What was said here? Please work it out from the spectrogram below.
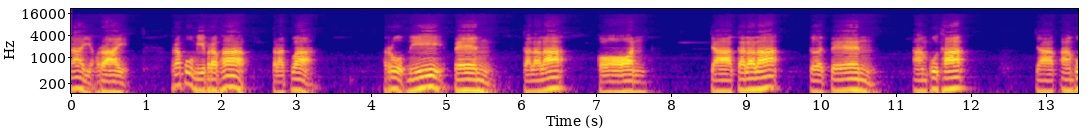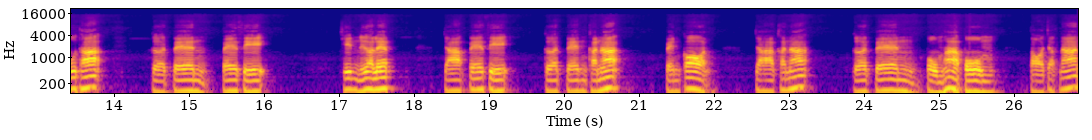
ได้อย่างไร พระผู้มีพระภาคตรัสว่า รูปนี้เป็นกาลละก่อน จากกาลละเกิดเป็นอัมพุทะจากอัมพุทะเกิดเป็นเปสิชิ้นเนื้อเล็กจากเปสิเกิดเป็นคณะเป็นก้อน จากคณะเกิดเป็นปุ่มห้าปุ่มต่อจากนั้น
